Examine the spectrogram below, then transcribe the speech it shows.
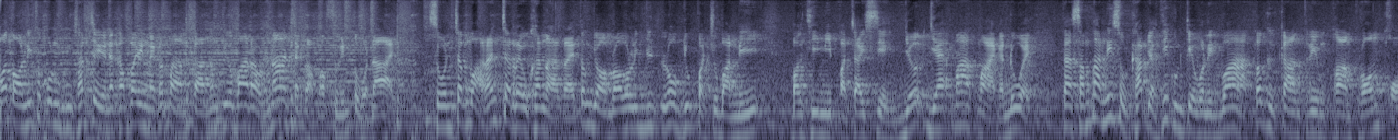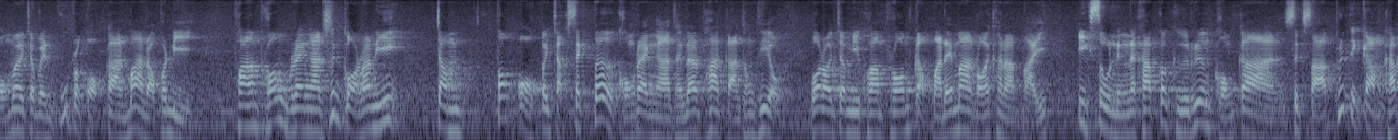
ว่าตอนนี้ทุกคนคงชัดเจนนะครับว่ายังไงก็ตามการท่องเที่ยวบ้านเราน่าจะกลับมาฟื้นตัวได้ ส่วนจังหวะนั้นจะเร็วขนาดไหนต้องยอมรับว่าโลกยุคปัจจุบันนี้ บางทีมีปัจจัยเสี่ยงเยอะแยะมากมายกันด้วย แต่สำคัญที่สุดครับอย่างที่คุณเกวลินว่า ก็คือการเตรียมความพร้อมของไม่ว่าจะเป็นผู้ประกอบการบ้านเราก็ดี ความพร้อมของแรงงานซึ่งก่อนหน้านี้จำต้องออกไปจาก sector ของแรงงานทางด้านภาคการท่องเที่ยว ว่าเราจะมีความพร้อมกลับมาได้มากน้อยขนาดไหน อีกส่วนหนึ่งนะครับก็คือเรื่องของการศึกษาพฤติกรรมครับ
